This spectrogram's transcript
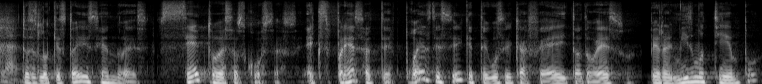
Claro. Entonces lo que estoy diciendo es, sé todas esas cosas, exprésate, puedes decir que te gusta el café y todo eso, pero al mismo tiempo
